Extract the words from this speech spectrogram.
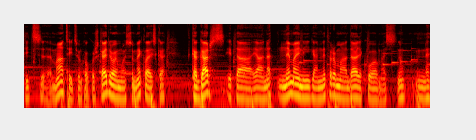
ticis uh, mācīts un kaut kur skaidrojumos un meklējis, ka, ka gars ir tā jā, ne, nemainīgā, netvaramā daļa, ko mēs nu, ne,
